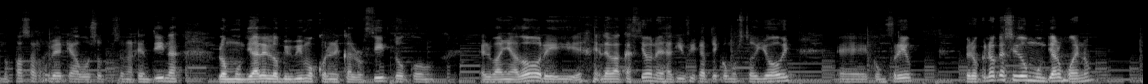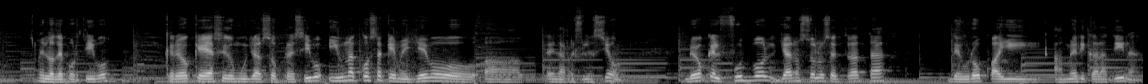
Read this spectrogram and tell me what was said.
nos pasa al revés que a vosotros en Argentina, los mundiales los vivimos con el calorcito, con el bañador y de vacaciones. Aquí fíjate cómo estoy hoy, eh, con frío. Pero creo que ha sido un mundial bueno en lo deportivo. Creo que ha sido un mundial sorpresivo. Y una cosa que me llevo uh, en la reflexión, veo que el fútbol ya no solo se trata de Europa y América Latina.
